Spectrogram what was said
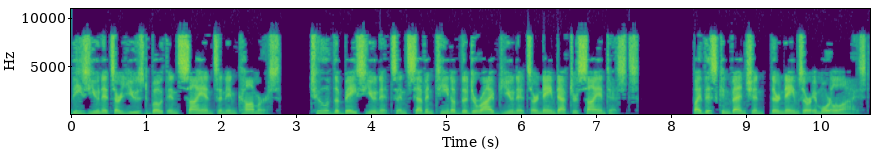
These units are used both in science and in commerce. Two of the base units and 17 of the derived units are named after scientists. By this convention, their names are immortalized.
